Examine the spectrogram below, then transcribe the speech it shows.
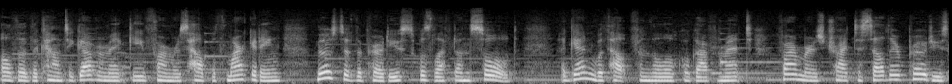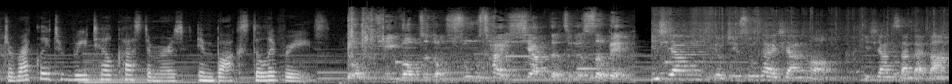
Although the county government gave farmers help with marketing, most of the produce was left unsold. Again, with help from the local government, farmers tried to sell their produce directly to retail customers in box deliveries. 提供这种蔬菜箱的这个设备，一箱有机蔬菜箱哈、 一箱三百八。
